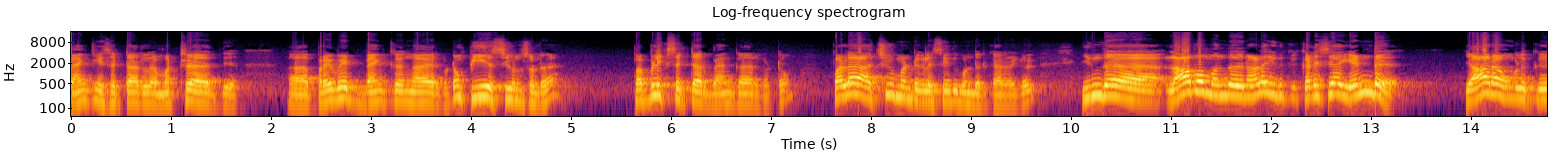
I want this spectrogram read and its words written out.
பேங்கிங் செக்டாரில் மற்ற ப்ரைவேட் பேங்க்குங்காக இருக்கட்டும் பிஎஸ்சின்னு சொல்கிற பப்ளிக் செக்டார் பேங்காக இருக்கட்டும் பல அச்சீவ்மெண்ட்டுகளை செய்து கொண்டிருக்கிறார்கள். இந்த லாபம் வந்ததுனால இதுக்கு கடைசியாக எண்டு யார் அவங்களுக்கு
